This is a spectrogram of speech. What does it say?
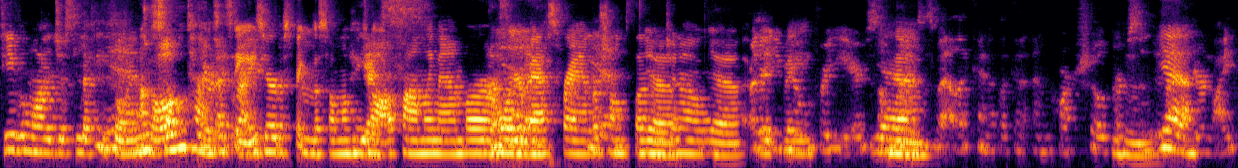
Do you even want to just lift the phone and And talk?" sometimes it's like, right. easier to speak to Mm. someone who's not a family member or your best friend or something, Yeah. you know. yeah, or that you've known for years Yeah. sometimes as well, like kind of like an impartial person to Yeah. like your life.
